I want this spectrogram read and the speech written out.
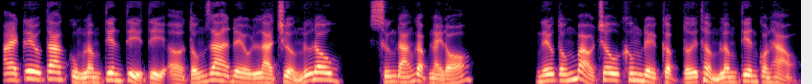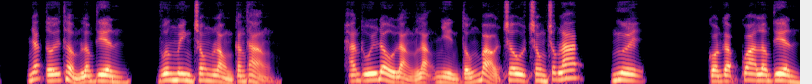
ai kêu ta cùng Lâm Tiên tỷ tỷ ở Tống gia đều là trưởng nữ đâu, xứng đáng gặp này đó. Nếu Tống Bảo Châu không đề cập tới Thẩm Lâm Tiên còn hảo, nhắc tới Thẩm Lâm Tiên, Vương Minh trong lòng căng thẳng. Hắn cúi đầu lẳng lặng nhìn Tống Bảo Châu trong chốc lát, ngươi, còn gặp qua Lâm Tiên.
